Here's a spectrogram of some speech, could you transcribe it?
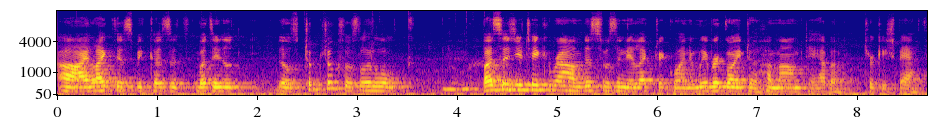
Uh, I like this because it was in those tuk-tuks, those little buses you take around. This was an electric one, and we were going to Hammam to have a Turkish bath.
